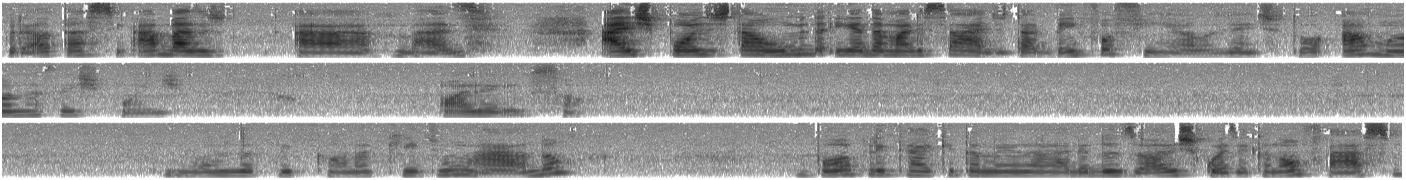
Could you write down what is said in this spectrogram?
Por ela tá assim. A base, a base, a esponja está úmida e é da Marissaad, tá bem fofinha ela, gente. Tô amando essa esponja. Olha isso, Vamos aplicando aqui de um lado. Vou aplicar aqui também na área dos olhos, coisa que eu não faço.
